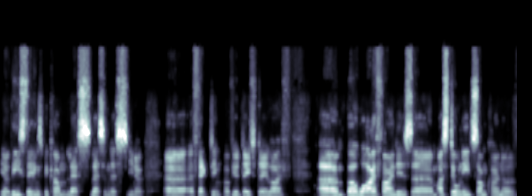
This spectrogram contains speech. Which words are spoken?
you know, these things become less, less and less, you know, uh, affecting of your day-to-day life. Um, but what I find is um, I still need some kind of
